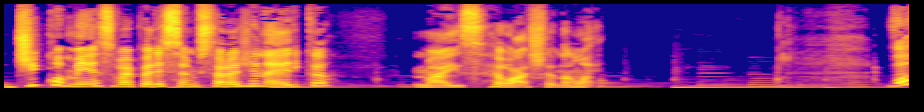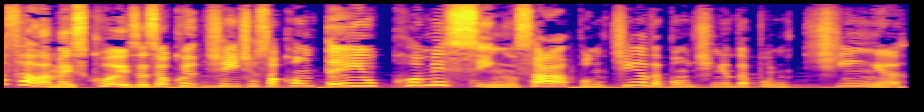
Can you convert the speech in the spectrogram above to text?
de começo vai parecer uma história genérica, mas relaxa, não é. Vou falar mais coisas. Eu, gente, eu só contei o comecinho, sabe? A pontinha da pontinha da pontinha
